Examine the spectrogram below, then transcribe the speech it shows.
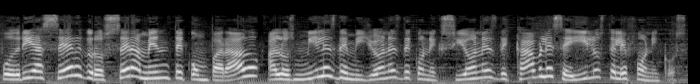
podría ser groseramente comparado a los miles de millones de conexiones de cables e hilos telefónicos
